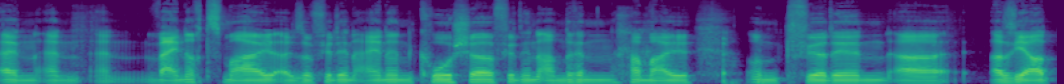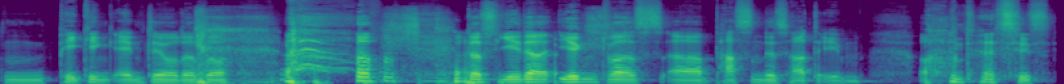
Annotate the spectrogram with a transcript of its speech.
ein, ein, ein Weihnachtsmahl, also für den einen koscher, für den anderen Hamal und für den äh, Asiaten Peking-Ente oder so. dass jeder irgendwas äh, Passendes hat eben. Und es ist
